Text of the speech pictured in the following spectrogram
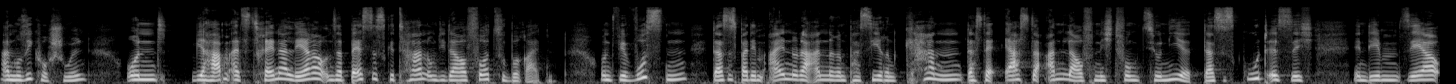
an Musikhochschulen. Und wir haben als Trainer, Lehrer unser Bestes getan, um die darauf vorzubereiten. Und wir wussten, dass es bei dem einen oder anderen passieren kann, dass der erste Anlauf nicht funktioniert, dass es gut ist, sich in dem sehr,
